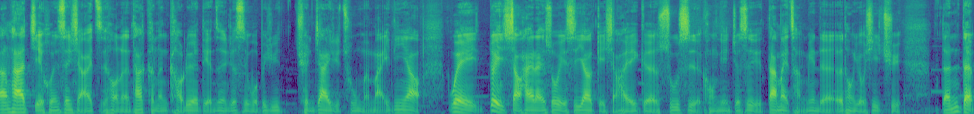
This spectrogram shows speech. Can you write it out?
当他结婚生小孩之后呢，他可能考虑的点真的就是我必须全家一起出门嘛，一定要为对小孩来说也是要给小孩一个舒适的空间，就是大卖场面的儿童游戏区等等。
